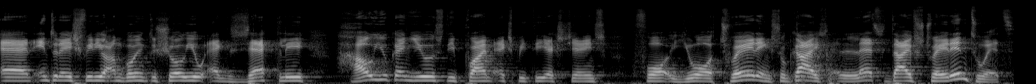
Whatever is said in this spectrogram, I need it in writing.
And in today's video, I'm going to show you exactly how you can use the Prime XBT exchange for your trading. So guys, let's dive straight into it.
